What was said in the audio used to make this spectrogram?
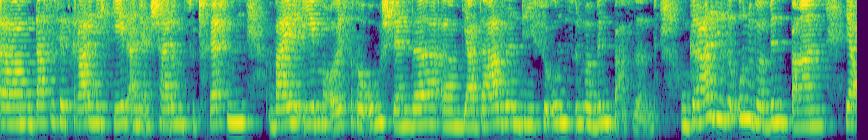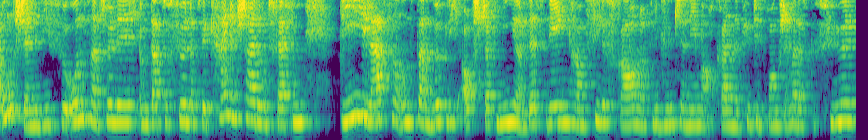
ähm, dass es jetzt gerade nicht geht, eine Entscheidung zu treffen, weil eben äußere Umstände ähm, ja da sind, die für uns unüberwindbar sind. Und gerade diese unüberwindbaren ja, Umstände, die für uns natürlich ähm, dazu führen, dass wir keine Entscheidung treffen, die lassen uns dann wirklich auch stagnieren. Deswegen haben viele Frauen und viele Beauty-Unternehmer, auch gerade in der Beauty-Branche, immer das Gefühl,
